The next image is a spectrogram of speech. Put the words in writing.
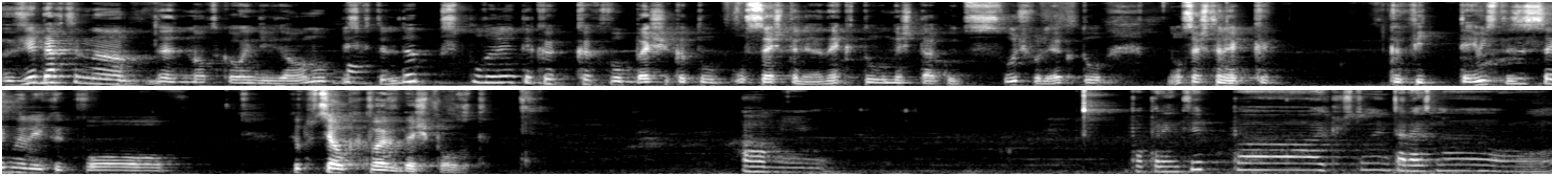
вие бяхте на едно такова индивидуално. Да. Искате ли да споделите как, какво беше като усещане, а не като неща, които са се случвали, а като усещане как, какви теми сте засегнали какво... Като цяло каква ви беше ползата? Ами... по принцип, а, изключително интересно.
